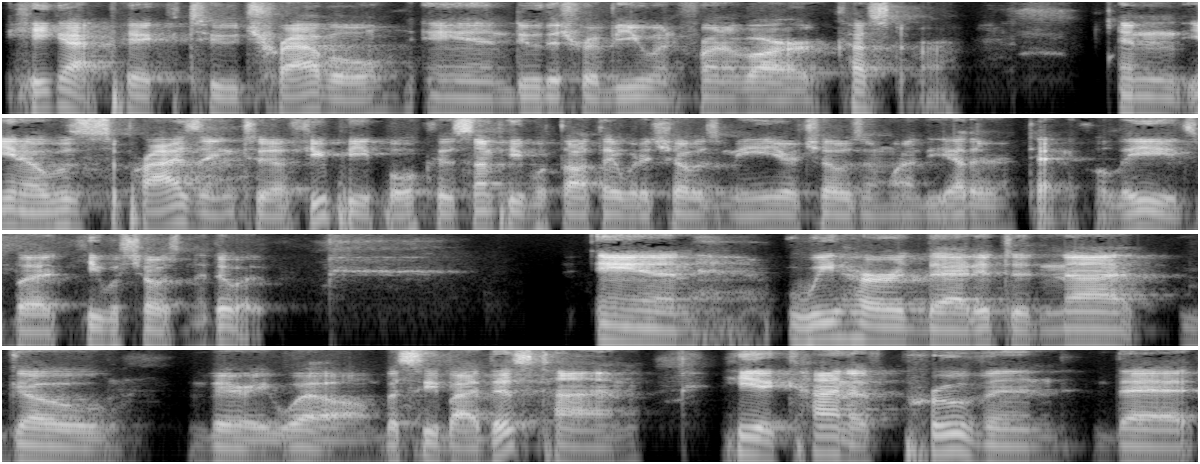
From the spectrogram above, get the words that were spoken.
he got picked to travel and do this review in front of our customer. And you know, it was surprising to a few people because some people thought they would have chosen me or chosen one of the other technical leads, but he was chosen to do it. And we heard that it did not go very well. But see, by this time, he had kind of proven that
